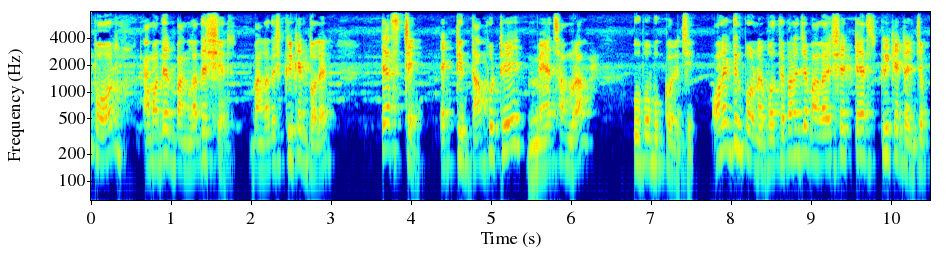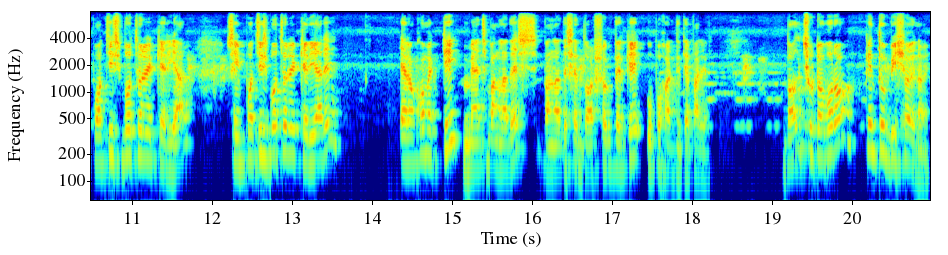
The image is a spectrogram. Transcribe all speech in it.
পর আমাদের বাংলাদেশের, বাংলাদেশ ক্রিকেট দলের টেস্টে একটি দাপুটে ম্যাচ আমরা উপভোগ করেছি। অনেকদিন পর নয়, বলতে পারেন যে বাংলাদেশের টেস্ট ক্রিকেটের যে পঁচিশ বছরের কেরিয়ার সেই পঁচিশ বছরের কেরিয়ারে এরকম একটি ম্যাচ বাংলাদেশ, বাংলাদেশের দর্শকদেরকে উপহার দিতে পারে। দল ছোট বড় কিন্তু বিষয় নয়।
